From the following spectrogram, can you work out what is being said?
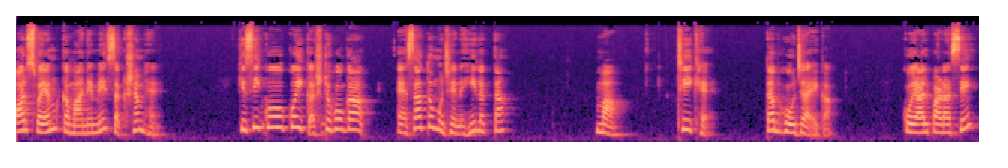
और स्वयं कमाने में सक्षम है। किसी को कोई कष्ट होगा, ऐसा तो मुझे नहीं लगता। माँ, ठीक है, तब हो जाएगा। कोयालपाड़ा से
